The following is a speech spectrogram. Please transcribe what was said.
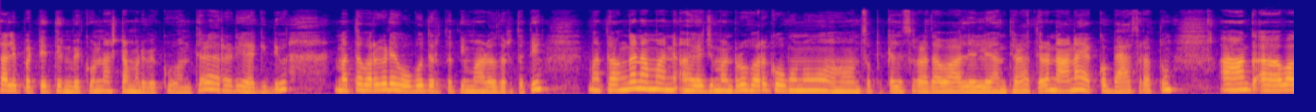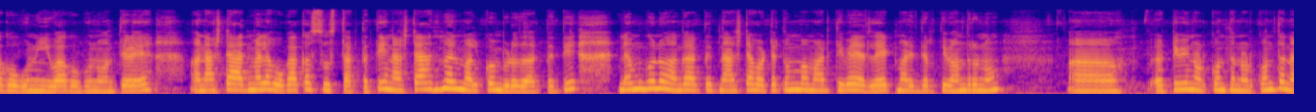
ತಾಲಿಪಟ್ಟಿ ತಿನ್ನಬೇಕು ನಾಷ್ಟ ಮಾಡಬೇಕು ಅಂತೇಳಿ ರೆಡಿ ಆಗಿದ್ದೀವಿ. ಮತ್ತು ಹೊರಗಡೆ ಹೋಗೋದಿರ್ತತಿ ಮಾಡೋದಿರ್ತತಿ ಮತ್ತು ಹಂಗೆ ನಮ್ಮ ಯಜಮಾನರು ಹೊರಗೆ ಹೋಗೋನು, ಒಂದು ಸ್ವಲ್ಪ ಕೆಲಸಗಳದಾವ ಅಲ್ಲಿ ಇಲ್ಲಿ ಅಂತ ಹೇಳತ್ತಿರ ನಾನು ಯಾಕೋ ಬೇಸರತ್ತು ಹಂಗೆ ಆವಾಗ ಹೋಗುನು, ಇವಾಗ ಹೋಗುನು ಅಂತೇಳಿ ನಾಷ್ಟ ಆದಮೇಲೆ ಹೋಗಾಕ ಸುಸ್ತಾಗ್ತತಿ ನಾಷ್ಟ ಆದ್ಮೇಲೆ ಮಲ್ಕೊಂಡು ಬಿಡೋದಾಗ್ತೈತಿ ನಮಗೂ ಹಂಗೆ ಆಗ್ತೈತಿ. ನಾಷ್ಟ ಹೊಟ್ಟೆ ತುಂಬ ಮಾಡ್ತೀವಿ ಲೇಟ್ ಮಾಡಿದ್ದಿರ್ತೀವಿ ಅಂದ್ರೂ ಟಿ ವಿ ನೋಡ್ಕೊತ ನೋಡ್ಕೊತನ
